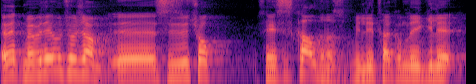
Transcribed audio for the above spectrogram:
Evet Mehmet Emuç Hocam e, sizi çok sessiz kaldınız. Milli takımla ilgili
